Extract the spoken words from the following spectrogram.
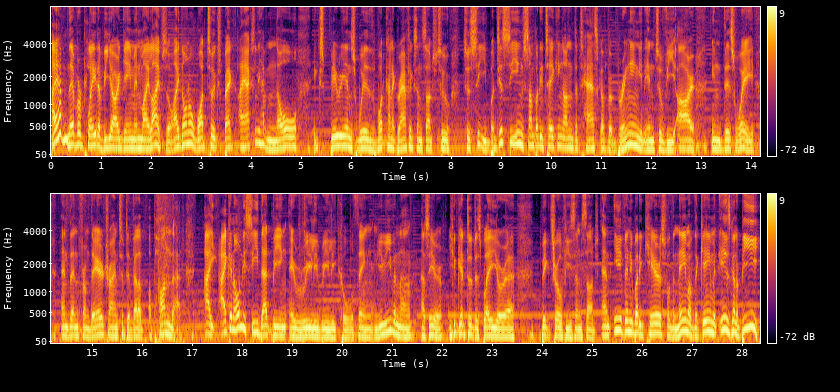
I have never played a VR game in my life, so I don't know what to expect. I actually have no experience with what kind of graphics and such to, to see, but just seeing somebody taking on the task of bringing it into VR in this way, and then from there trying to develop upon that, I, I can only see that being a really, really cool thing. And you even, uh, as here, you get to display your uh, big trophies and such. And if anybody cares for the name of the game, it is gonna be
